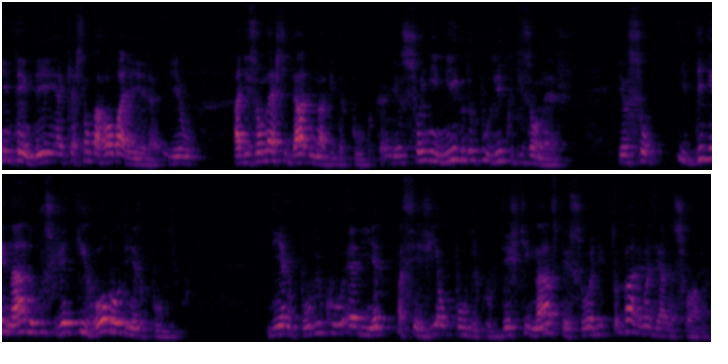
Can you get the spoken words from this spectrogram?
entender a questão da roubalheira, eu, a desonestidade na vida pública. Eu sou inimigo do político desonesto. Eu sou indignado com o sujeito que rouba o dinheiro público. Dinheiro público é dinheiro para servir ao público, destinar às pessoas de várias demasiadas formas.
